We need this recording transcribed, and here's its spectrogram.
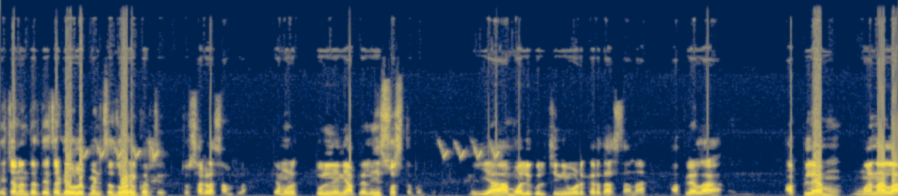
त्याच्यानंतर त्याचा डेव्हलपमेंटचा जो काही. खर्च तो सगळा संपला. त्यामुळे तुलनेने आपल्याला हे स्वस्त पडतं. या मॉलिक्युलची निवड करत असताना आपल्याला आपल्या मनाला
